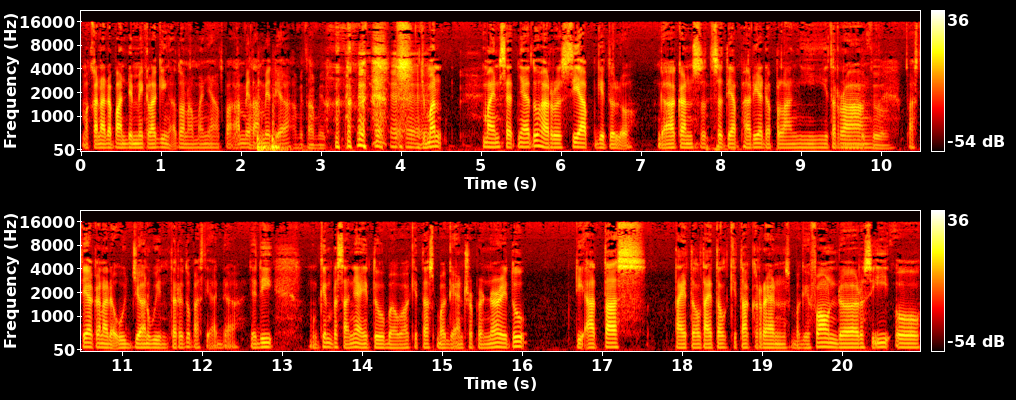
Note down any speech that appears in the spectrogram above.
Makan ada pandemik lagi nggak tahu namanya apa. Amit-amit ya. Amit-amit. Cuman mindsetnya tuh harus siap gitu loh. Nggak akan set- setiap hari ada pelangi terang Betul. pasti akan ada hujan winter itu pasti ada jadi mungkin pesannya itu bahwa kita sebagai entrepreneur itu di atas title-title kita keren sebagai founder CEO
